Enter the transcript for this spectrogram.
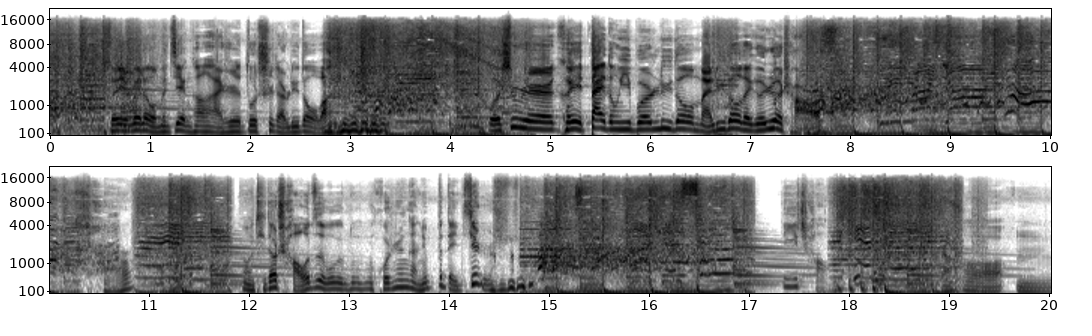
所以为了我们健康，还是多吃点绿豆吧。我是不是可以带动一波绿豆买绿豆的一个热潮？提到潮字，我浑身感觉不得劲儿。低潮，然后嗯。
